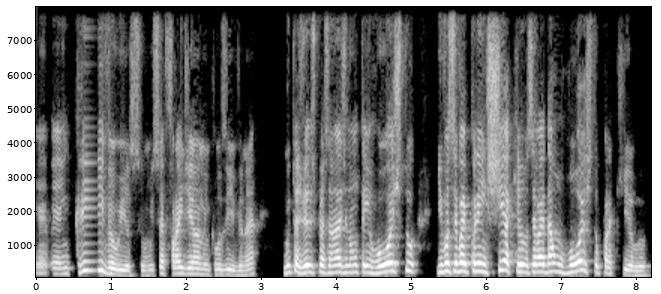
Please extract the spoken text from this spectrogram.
É, é, incrível isso. Isso é freudiano inclusive né? Muitas vezes os personagens não têm rosto e você vai preencher aquilo você vai dar um rosto para aquilo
